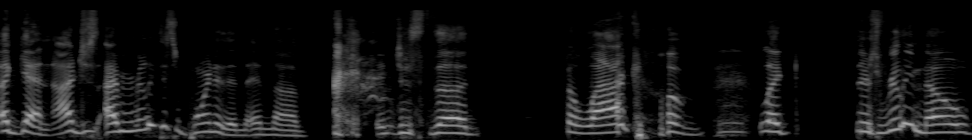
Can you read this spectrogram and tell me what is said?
again, I just I'm really disappointed in in the in just the the lack of like there's really no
